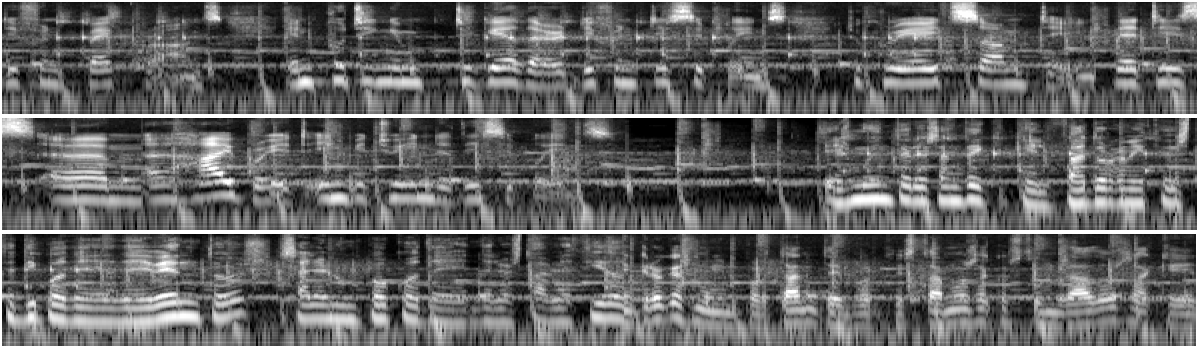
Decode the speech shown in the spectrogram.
different backgrounds and putting them together, different disciplines, to create something that is um, a hybrid in between the disciplines. Es muy interesante que el FAT organice este tipo de, de eventos, salen un poco de, de, lo establecido. Creo que es muy importante porque estamos acostumbrados a que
